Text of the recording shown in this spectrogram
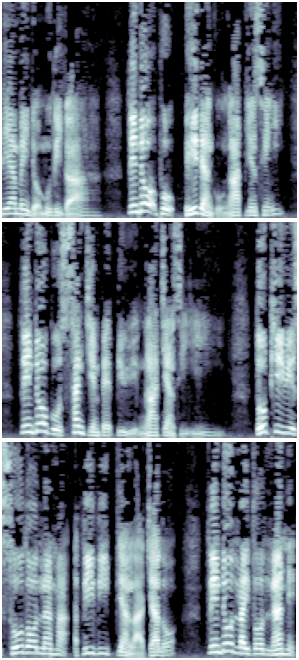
ဘုရားမိန့်တော်မူသည်ကားတင်တို့အဖို့ဘေးဒဏ်ကိုငါပြင်ဆင်၏တင်တို့ကိုဆန့်ကျင်ဘက်ပြု၍ငါကြံစီ၏တို့ဖြစ်၍သိုးသောလမ်းမှအသီးသီးပြန်လာကြလော့သင်တို့လိုက်သောလမ်းနှင့်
